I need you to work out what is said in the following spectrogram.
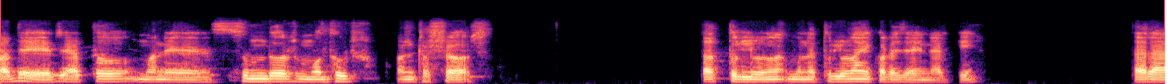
তাদের এত মানে সুন্দর, মধুর কণ্ঠস্বর, তার তুলনা মানে তুলনাই করা যায় না আর কি। তারা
